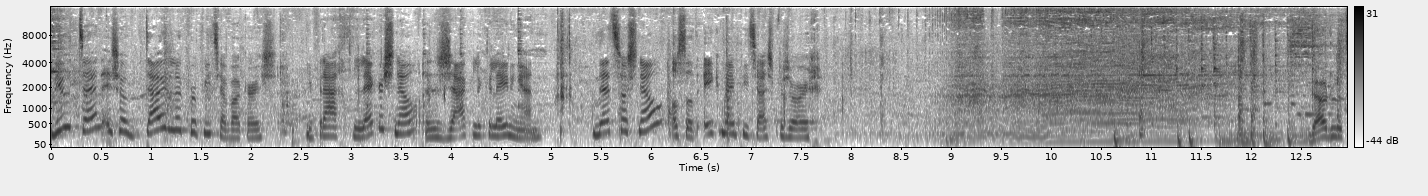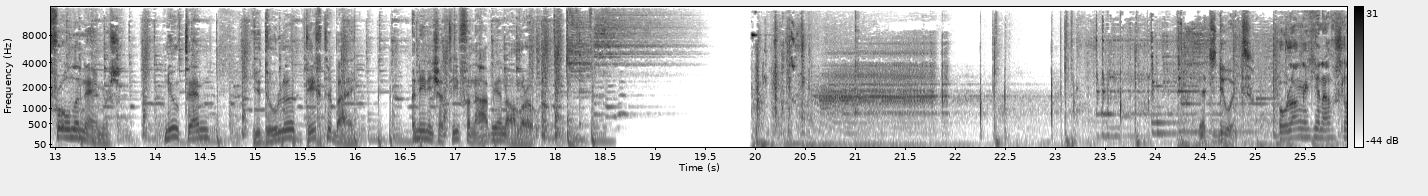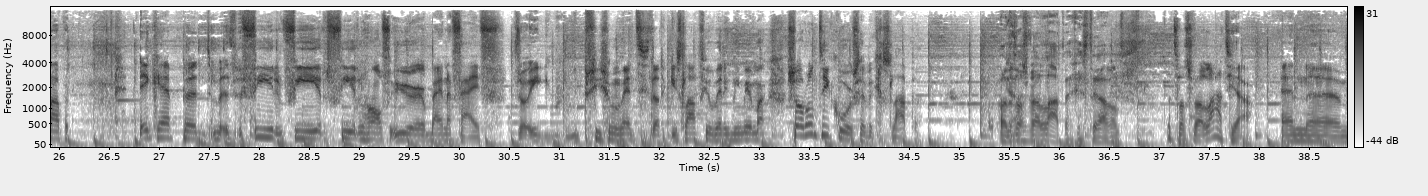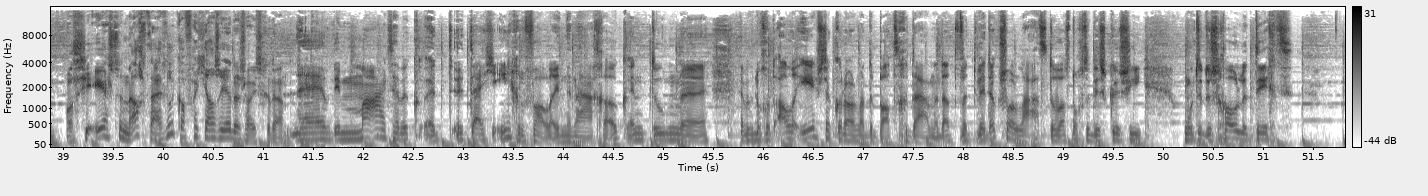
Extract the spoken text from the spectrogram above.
Nieuw 10 is ook duidelijk voor pizzabakkers. Je vraagt lekker snel een zakelijke lening aan. Net zo snel als dat ik mijn pizza's bezorg. Duidelijk voor ondernemers. Nieuw 10. Je doelen dichterbij. Een initiatief van ABN AMRO. Let's do it. Hoe lang had je nou geslapen? Ik heb uh, vier, vier, vier en een half uur, bijna vijf. Zo, ik, precies het moment dat ik in slaap viel, weet ik niet meer. Maar zo rond die koers heb ik geslapen. Oh, dat was wel laat, hè, gisteravond? Het was wel laat, ja. En, uh, was het je eerste nacht eigenlijk, of had je al eerder zoiets gedaan? Nee, in maart heb ik het, tijdje ingevallen in Den Haag ook. En toen uh, heb ik nog het allereerste coronadebat gedaan. En dat werd ook zo laat. Toen was nog de discussie, moeten de scholen dicht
